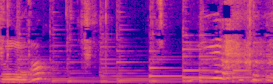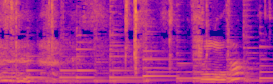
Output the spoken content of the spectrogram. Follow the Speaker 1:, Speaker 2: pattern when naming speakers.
Speaker 1: Roll over. Yay! Roll over.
